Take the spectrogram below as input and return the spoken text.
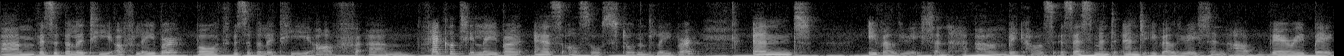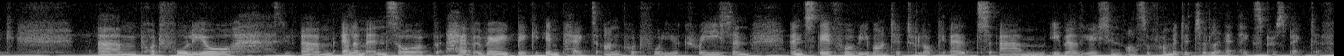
Um, visibility of labor, both visibility of um, faculty labor as also student labor, and evaluation, um, because assessment and evaluation are very big um, portfolio um, elements or have a very big impact on portfolio creation and therefore we wanted to look at um, evaluation also from a digital ethics perspective.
